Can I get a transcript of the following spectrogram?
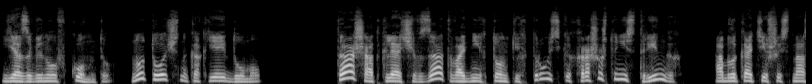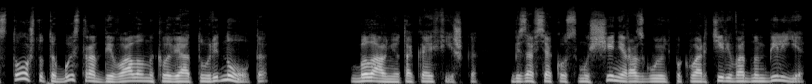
Я заглянул в комнату. Ну, точно, как я и думал. Таша, отклячив зад, в одних тонких трусиках, хорошо что не стрингах, облокотившись на стол, что-то быстро отбивала на клавиатуре ноута. Была у нее такая фишка. Безо всякого смущения разгуливать по квартире в одном белье,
